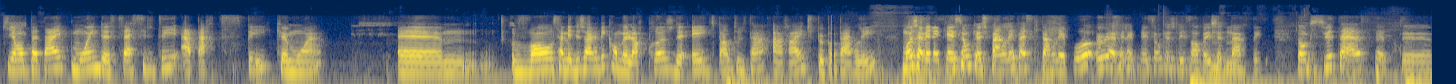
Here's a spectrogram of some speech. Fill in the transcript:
qui ont peut-être moins de facilité à participer que moi euh, vont. Ça m'est déjà arrivé qu'on me leur reproche de Hey, tu parles tout le temps, arrête, je peux pas parler. Moi, j'avais l'impression que je parlais parce qu'ils parlaient pas. Eux avaient l'impression que je les empêchais de Mhm. parler. Donc, suite à cette euh,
